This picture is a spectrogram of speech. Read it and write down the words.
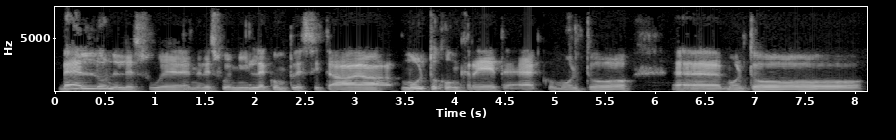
bello nelle sue, nelle sue, mille complessità, molto concrete, ecco, molto, eh, molto,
